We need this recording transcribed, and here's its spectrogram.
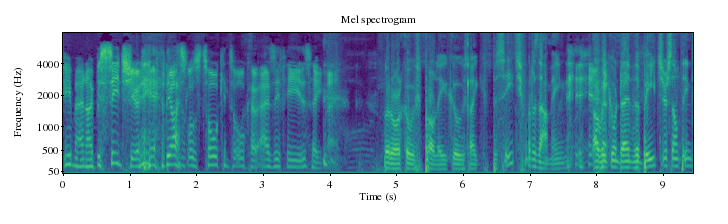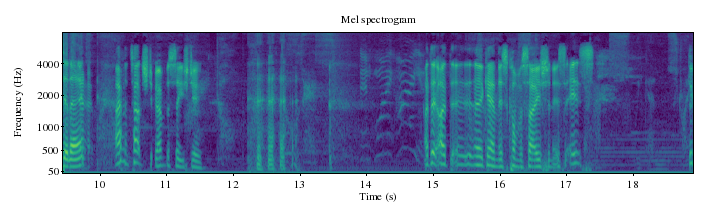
He Man, I beseech you. And the Ice Lord's talking to Orko as if he is He Man. But Orko probably goes like, beseech? What does that mean? Are we going down to the beach or something today? I haven't touched you. I haven't beseeched you. I did, I did- again, this conversation it's it's. The,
